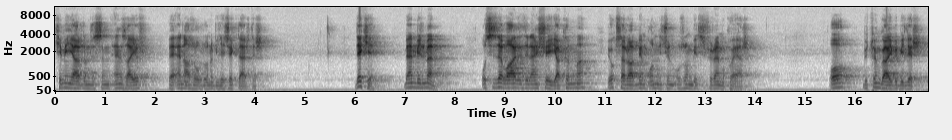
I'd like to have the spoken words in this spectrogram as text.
kimin yardımcısının en zayıf ve en az olduğunu bileceklerdir. De ki, ben bilmem, o size vaat edilen şey yakın mı, yoksa Rabbim onun için uzun bir süre mi koyar? O, bütün gaybı bilir.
